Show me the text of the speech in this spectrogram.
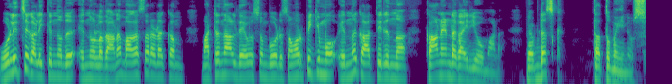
ഒളിച്ചു കളിക്കുന്നത് എന്നുള്ളതാണ്. മഹസറടക്കം മറ്റന്നാൾ ദേവസ്വം ബോർഡ് സമർപ്പിക്കുമോ എന്ന് കാത്തിരുന്ന് കാണേണ്ട കാര്യവുമാണ്. Web desk Tatwamayi news.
